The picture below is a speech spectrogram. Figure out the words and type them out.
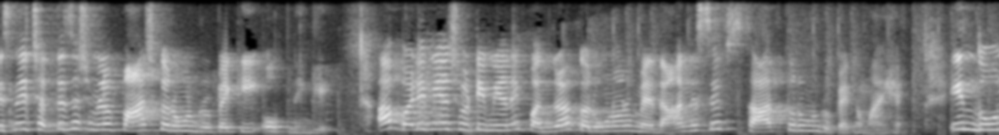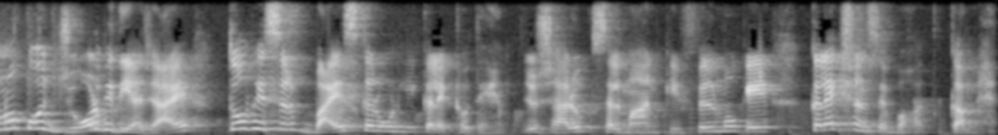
इसने छत्तीस दशमलव पाँच करोड़ रुपए की ओपनिंग ली। अब बड़े मियाँ, छोटी मियाँ ने पंद्रह करोड़ और मैदान ने सिर्फ़ सात करोड़ रुपए कमाए हैं। इन दोनों को जोड़ भी दिया जाए तो भी सिर्फ़ बाईस करोड़ ही कलेक्ट होते हैं, जो शाहरुख सलमान की फ़िल्मों के कलेक्शन से बहुत कम है।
